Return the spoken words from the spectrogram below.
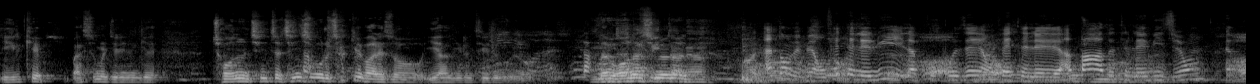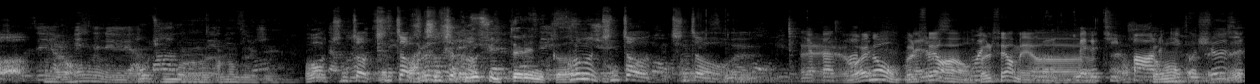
이렇게 말씀을 드리는 게 저는 진짜 진심으로 찾길 바래서 이야기를 드리는 거예요. 날 원하시면은 Attends bébé, en fait elle est lui, il a proposé en fait elle est à part de télévision. Il a proposé en fait elle est à 어 part de 정말 감동적이지. 와 진짜 진짜 아 진짜 그럴 수 있다라니까. 그러면 진짜 진짜 Il n'y a pas Euh, ouais, non, on peut le faire, hein, on Ouais. peut le faire, mais. euh, Mais le type parle comment quelque chose. Mais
